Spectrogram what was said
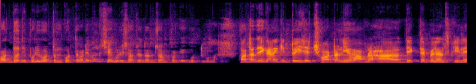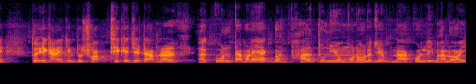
পদ্ধতি পরিবর্তন করতে পারে এবং সেগুলি সচেতন সম্পর্কে গুরুত্বপূর্ণ। অর্থাৎ, এখানে কিন্তু এই যে ছটা নিয়ম আপনার দেখতে পেলেন স্ক্রিনে তো এখানে কিন্তু সব থেকে যেটা আপনার কোনটা মানে একদম ফালতু নিয়ম মনে হলো যে না করলেই ভালো হয়,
